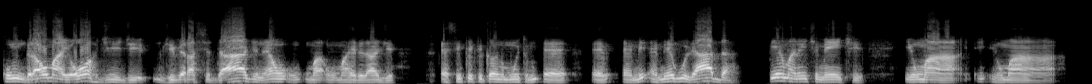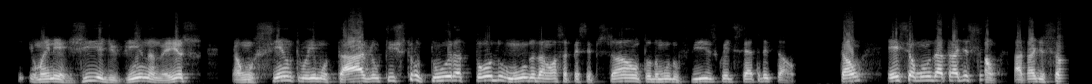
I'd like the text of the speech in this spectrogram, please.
com um grau maior de, de, de veracidade, né? uma, uma realidade, é, simplificando muito, é, é, é, é mergulhada permanentemente em uma, em, uma, em uma energia divina, não é isso? É um centro imutável que estrutura todo mundo da nossa percepção, todo mundo físico, etc. e tal. Então, esse é o mundo da tradição. A tradição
